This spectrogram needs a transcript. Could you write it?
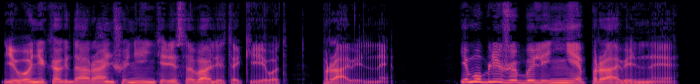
Его никогда раньше не интересовали такие вот правильные. Ему ближе были неправильные,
